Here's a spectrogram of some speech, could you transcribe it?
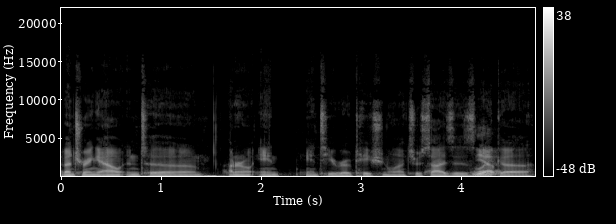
venturing out into I don't know an, anti-rotational exercises Yep. like a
